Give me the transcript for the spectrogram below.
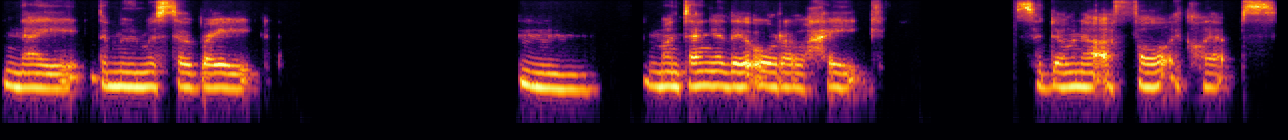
Night, the moon was so bright. Mm. Montaña de Oro hike. Sedona, a full eclipse.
